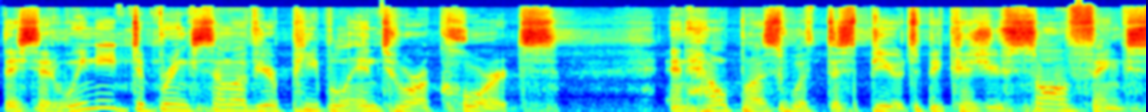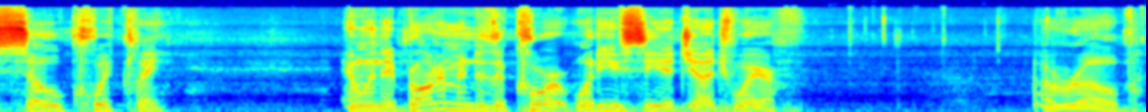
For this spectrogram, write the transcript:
they said, We need to bring some of your people into our courts and help us with disputes because you solve things so quickly. And when they brought them into the court, what do you see a judge wear? A robe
